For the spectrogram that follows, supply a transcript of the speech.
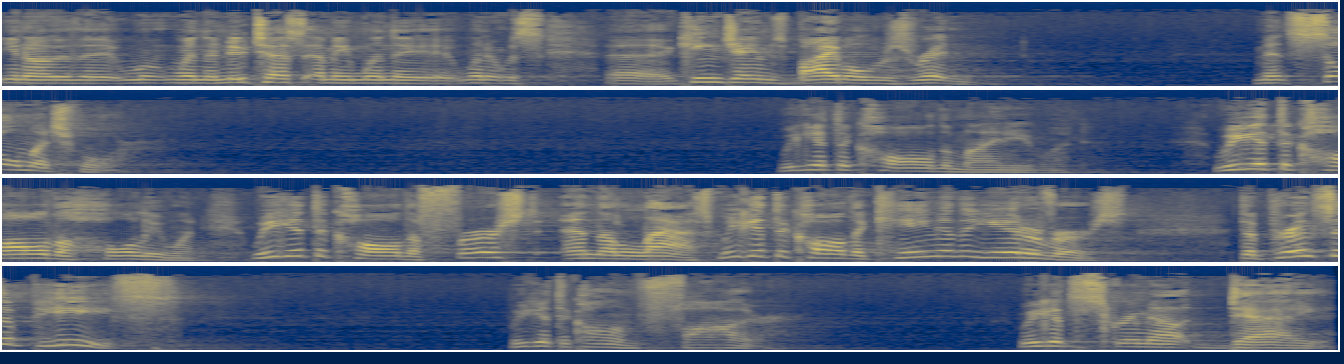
you know, the, when the New Testament, I mean, when, the, when it was uh, King James Bible was written. It meant so much more. We get to call the mighty one. We get to call the Holy One. We get to call the first and the last. We get to call the King of the universe, the Prince of Peace. We get to call him Father. We get to scream out, Daddy.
